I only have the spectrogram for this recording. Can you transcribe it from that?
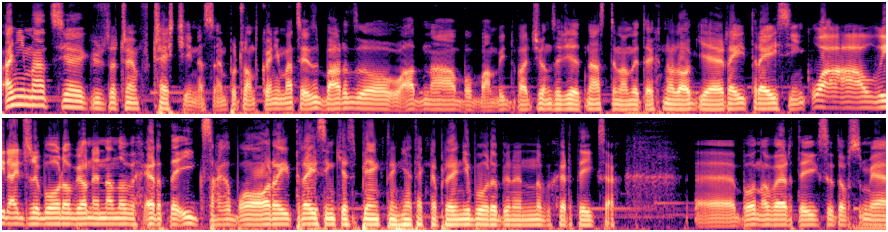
Animacja, jak już zacząłem wcześniej na samym początku, animacja jest bardzo ładna, bo mamy 2019, mamy technologię ray tracing. Wow, widać, że było robione na nowych RTX-ach, bo ray tracing jest piękny. Nie, tak naprawdę nie było robione na nowych RTX-ach. E, bo nowe RTX-y to w sumie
